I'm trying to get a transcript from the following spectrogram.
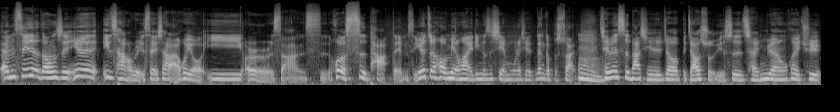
MC 的东西，因为一场 reset 下来会有一二三四，会有四 part 的 MC，因为最后面的话一定都是谢幕那些，那个不算。嗯，前面四趴其实就比较属于是成员会去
